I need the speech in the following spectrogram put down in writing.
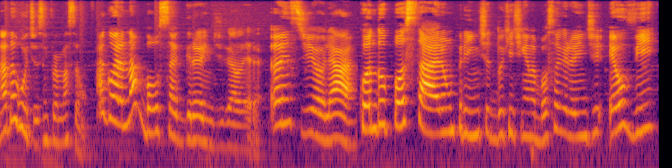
Nada útil essa informação. Agora, na bolsa grande, galera, antes de olhar, quando postaram o print do que tinha na bolsa grande, eu vi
